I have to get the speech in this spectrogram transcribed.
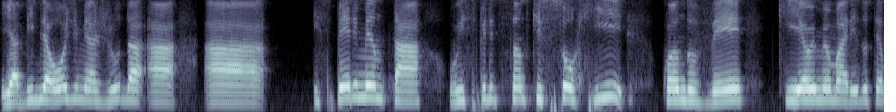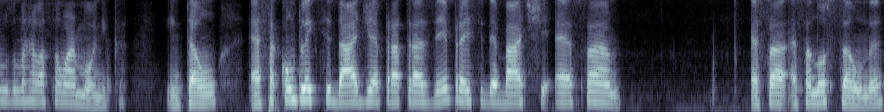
e, e a Bíblia hoje me ajuda a, a experimentar o Espírito Santo que sorri quando vê que eu e meu marido temos uma relação harmônica. Então, essa complexidade é para trazer para esse debate essa, essa, essa noção, né?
